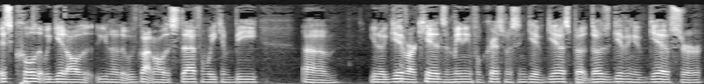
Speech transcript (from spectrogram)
it's cool that we get all, the, you know, that we've gotten all this stuff, and we can be, um, you know, give our kids a meaningful Christmas and give gifts, but those giving of gifts are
